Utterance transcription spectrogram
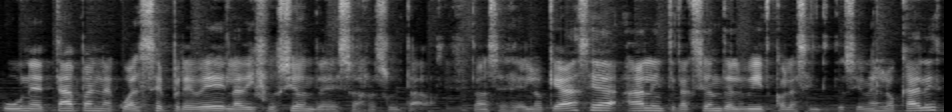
una etapa en la cual se prevé la difusión de esos resultados. Entonces, en lo que hace a la interacción del BIT con las instituciones locales,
